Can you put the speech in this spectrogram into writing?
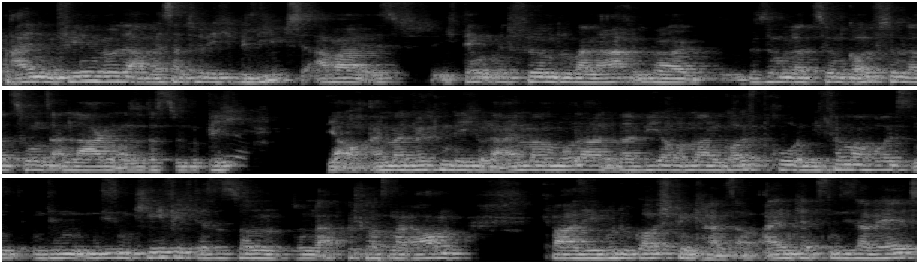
allen empfehlen würde, aber es ist natürlich beliebt. Aber es, ich denke mit Firmen drüber nach, über Simulation, Golfsimulationsanlagen, also dass du wirklich ja auch einmal wöchentlich oder einmal im Monat oder wie auch immer ein Golf Pro in die Firma holst und in, den, in diesem Käfig, das ist so ein, so ein abgeschlossener Raum, quasi, wo du Golf spielen kannst, auf allen Plätzen dieser Welt,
